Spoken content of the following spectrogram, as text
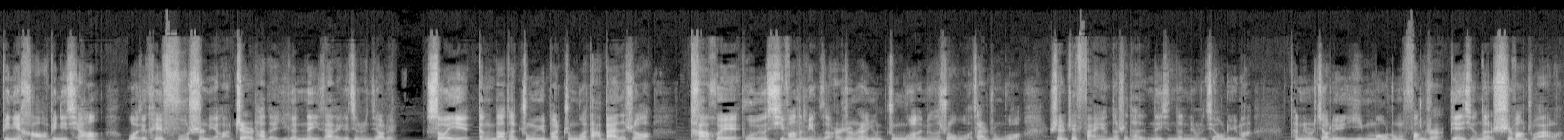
比你好，比你强，我就可以俯视你了。这是他的一个内在的一个精神焦虑。所以等到他终于把中国打败的时候。他会不用西方的名字，而仍然用中国的名字说“我才是中国”。实际上，这反映的是他内心的那种焦虑嘛？他那种焦虑以某种方式变形的释放出来了。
